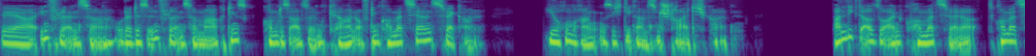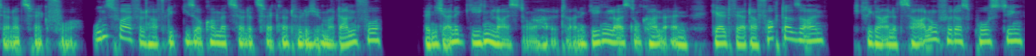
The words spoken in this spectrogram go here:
der Influencer oder des Influencer-Marketings kommt es also im Kern auf den kommerziellen Zweck an. Hierum ranken sich die ganzen Streitigkeiten. Wann liegt also ein kommerzieller, kommerzieller Zweck vor? Unzweifelhaft liegt dieser kommerzielle Zweck natürlich immer dann vor, wenn ich eine Gegenleistung erhalte. Eine Gegenleistung kann ein geldwerter Vorteil sein. Ich kriege eine Zahlung für das Posting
